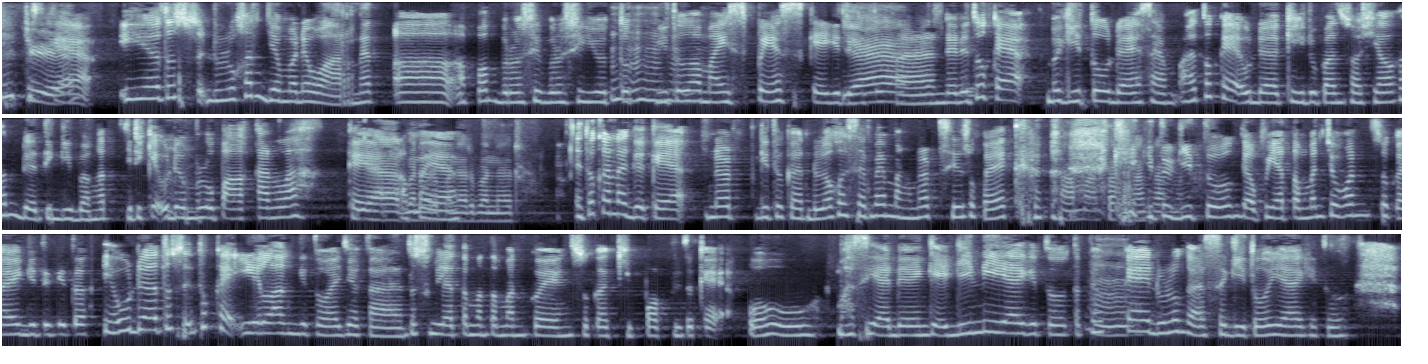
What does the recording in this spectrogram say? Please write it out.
Lucu Terus ya. kayak iya terus dulu kan zamannya warnet eh, apa browsing-browsing YouTube gitu lah MySpace kayak gitu, gitu Yeah. kan. Dan itu kayak begitu udah SMA tuh kayak udah kehidupan sosial kan udah tinggi banget. Jadi kayak udah melupakan lah kayak Iya apa benar ya. benar benar. Itu kan agak kayak nerd gitu kan. Dulu aku SMP emang nerd sih ke Sama sama kayak gitu-gitu. Nggak punya temen cuman suka yang gitu-gitu. Ya udah terus itu kayak hilang gitu aja kan. Terus ngeliat teman-temanku yang suka K-pop gitu kayak wow masih ada yang kayak gini ya gitu. Tapi aku kayak dulu nggak segitu ya gitu.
